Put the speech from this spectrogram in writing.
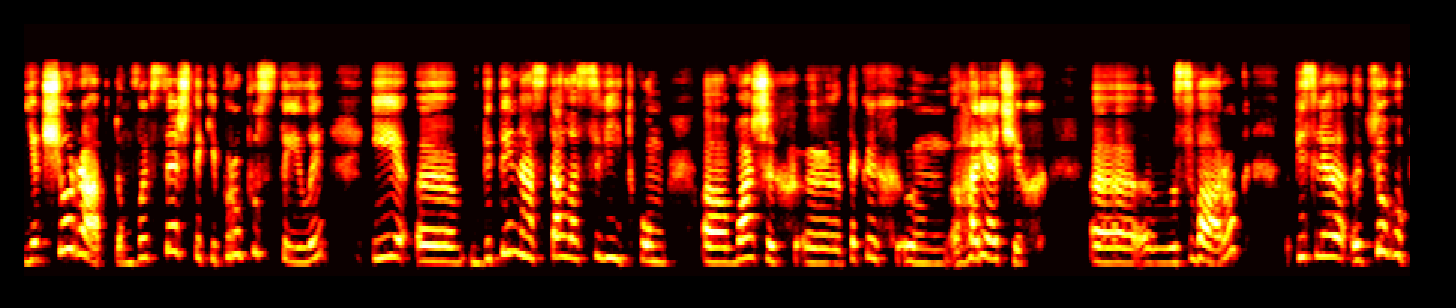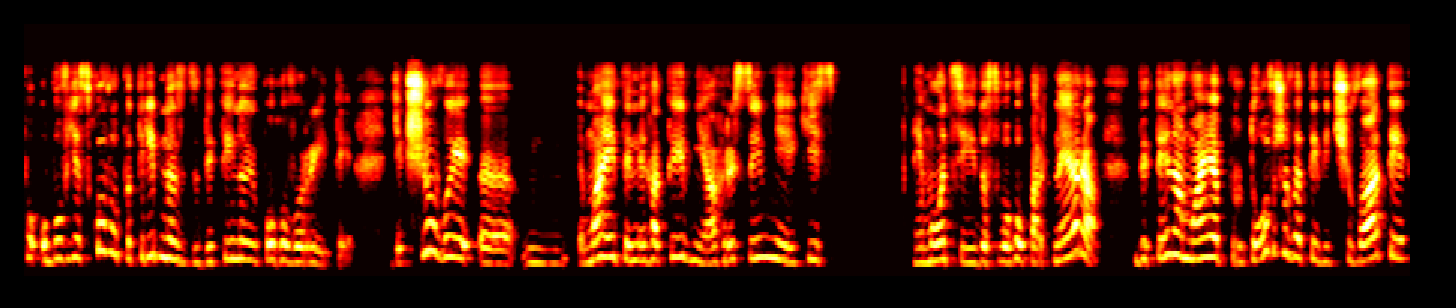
якщо раптом ви все ж таки пропустили і е, дитина стала свідком е, ваших е, таких ем, гарячих е, сварок, після цього обов'язково потрібно з дитиною поговорити. Якщо ви е, маєте негативні, агресивні якісь емоції до свого партнера, дитина має продовжувати відчувати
